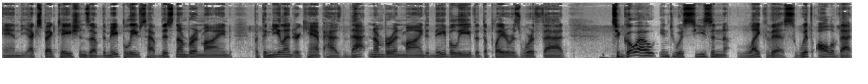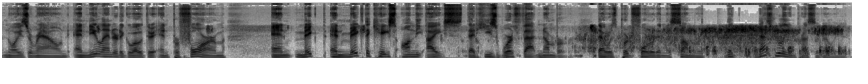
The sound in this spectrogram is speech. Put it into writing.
and the expectations of the Maple Leafs have this number in mind, but the Nylander camp has that number in mind, and they believe that the player is worth that to go out into a season like this with all of that noise around and Nylander to go out there and perform and make and make the case on the ice that he's worth that number that was put forward in the summer. that's really impressive, Elliot.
